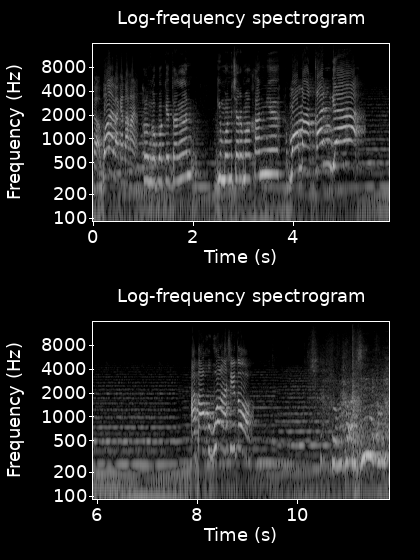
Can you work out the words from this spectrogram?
nggak boleh pakai tangan. Kalau nggak pakai tangan, gimana cara makannya? Mau makan nggak? Atau aku buang nasi itu? Astagfirullahaladzim, ya Allah.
